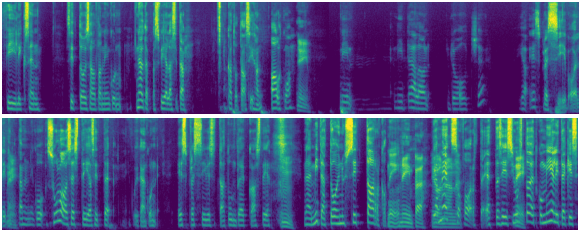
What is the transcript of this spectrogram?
fiiliksen. Sitten toisaalta niin kuin, näytäpäs vielä sitä, katsotaan ihan alkua. Niin. Niin, niin täällä on dolce ja espressiivo, eli Niin. tämmöinen niin kuin suloisesti ja sitten ikään kuin espressiivisesti tai tunteekkaasti. Ja mm. Näin, mitä toi nyt sitten tarkoittaa. Niin. Niinpä. Ja Joo, näin. mezzoforte, että siis just Niin. niin. toi, että kun mieli tekisi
